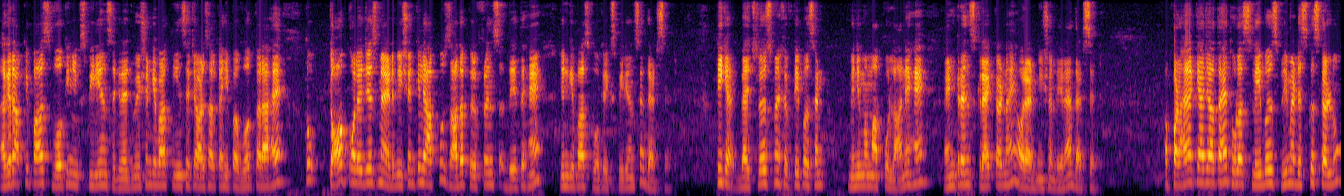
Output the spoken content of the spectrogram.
अगर आपके पास वर्किंग एक्सपीरियंस है ग्रेजुएशन के बाद तीन से चार साल कहीं पर वर्क करा है तो टॉप कॉलेजेस में एडमिशन के लिए आपको ज़्यादा प्रेफरेंस देते हैं जिनके पास वर्क एक्सपीरियंस है दैट्स इट ठीक है बैचलर्स में 50 परसेंट मिनिमम आपको लाने हैं एंट्रेंस क्रैक करना है और एडमिशन लेना है दैट्स इट अब पढ़ाया क्या जाता है? थोड़ा सिलेबस भी मैं डिस्कस कर लूँ।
